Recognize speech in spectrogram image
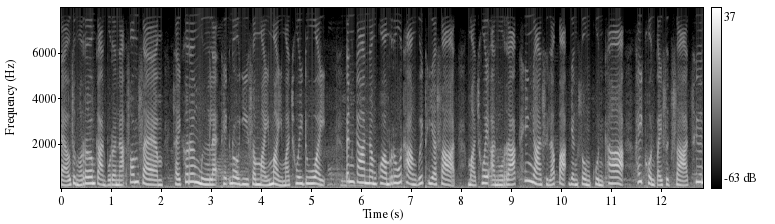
ล้วจึงเริ่มการบูรณะซ่อมแซม ใช้เครื่องมือและเทคโนโลยีสมัยใหม่มาช่วยด้วย เป็นการนำความรู้ทางวิทยาศาสตร์ มาช่วยอนุรักษ์ให้งานศิลปะยังทรงคุณค่า ให้คนไปศึกษาชื่น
